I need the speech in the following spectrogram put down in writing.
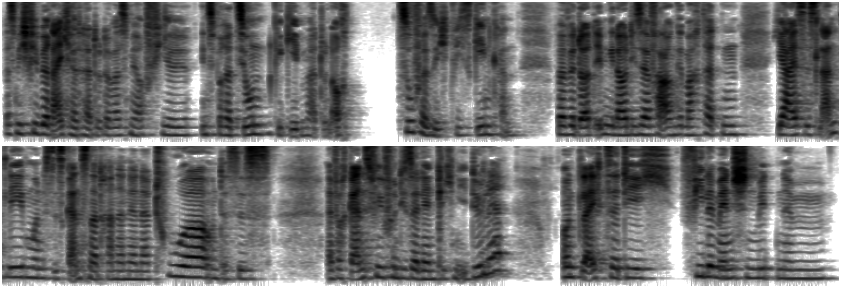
was mich viel bereichert hat oder was mir auch viel Inspiration gegeben hat und auch Zuversicht, wie es gehen kann. Weil wir dort eben genau diese Erfahrung gemacht hatten, ja, es ist Landleben und es ist ganz nah dran an der Natur und es ist einfach ganz viel von dieser ländlichen Idylle und gleichzeitig viele Menschen mit einem,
